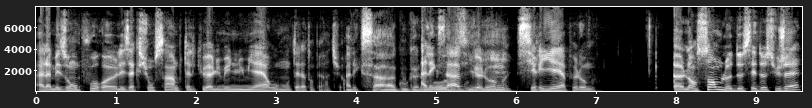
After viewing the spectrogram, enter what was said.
à la maison pour les actions simples telles que allumer une lumière ou monter la température. Alexa, Google Home, Alexa, Google Home, Siri et Apple Home. L'ensemble de ces deux sujets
